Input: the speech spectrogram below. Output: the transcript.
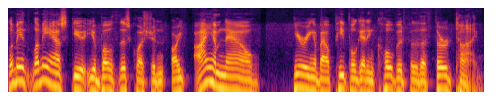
Let me let me ask you you both this question. Are I am now hearing about people getting COVID for the third time.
